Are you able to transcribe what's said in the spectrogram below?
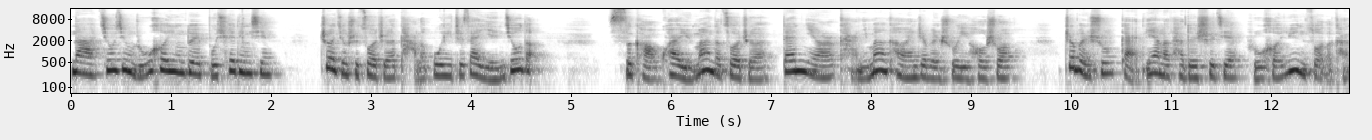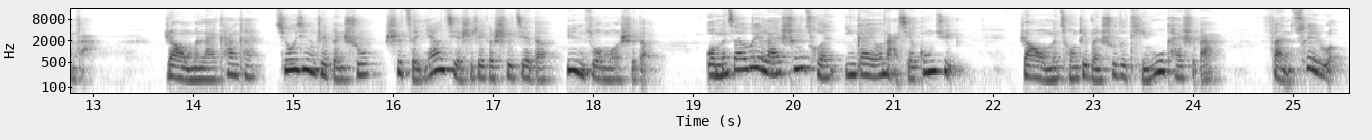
那究竟如何应对不确定性？这就是作者塔勒布一直在研究的。思考快与慢的作者丹尼尔·卡尼曼看完这本书以后说，这本书改变了他对世界如何运作的看法。让我们来看看，究竟这本书是怎样解释这个世界的运作模式的？我们在未来生存应该有哪些工具？让我们从这本书的题目开始吧。反脆弱。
